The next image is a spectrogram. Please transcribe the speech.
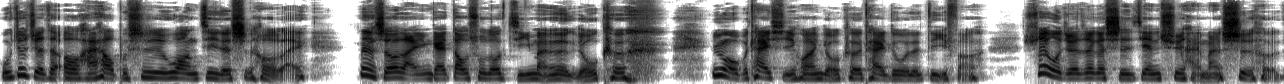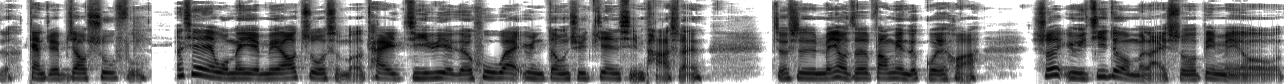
我就觉得哦，还好不是旺季的时候来，那个时候来应该到处都挤满了游客，因为我不太喜欢游客太多的地方，所以我觉得这个时间去还蛮适合的，感觉比较舒服。而且我们也没有做什么太激烈的户外运动，去践行爬山，就是没有这方面的规划，所以雨季对我们来说并没有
